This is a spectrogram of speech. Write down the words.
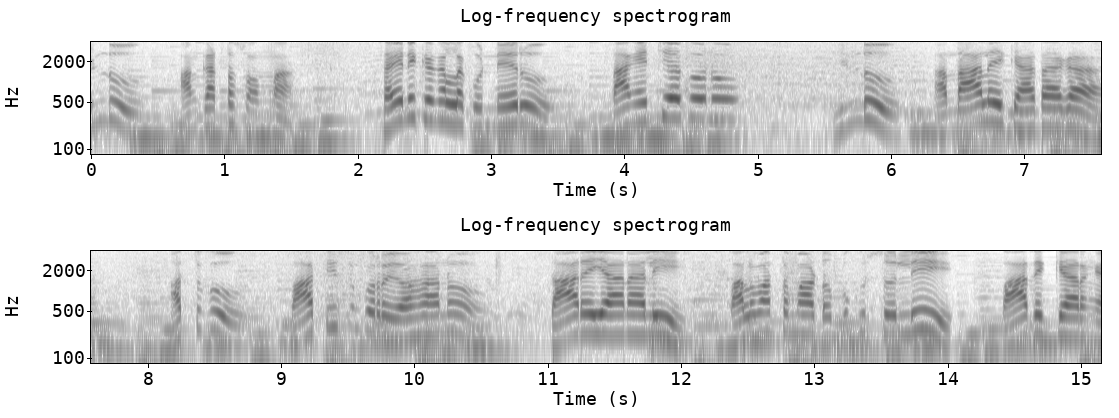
ఇండు అంకట్ట సొన్న సైనికంగల్ల కొన్నేరు నాంగెంచేకోను ఇండు అందాలే కేటాగా అత్తుకు బాతీసం కుర్ర యోహాను దారయానాలి. బలవంతమా డబ్బు కుర్చొల్లి. బాధెక్కారంగ.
